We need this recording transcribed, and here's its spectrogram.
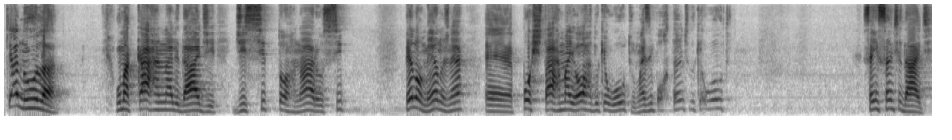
que anula uma carnalidade de se tornar ou se, pelo menos, né, é, postar maior do que o outro, mais importante do que o outro. Sem santidade,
